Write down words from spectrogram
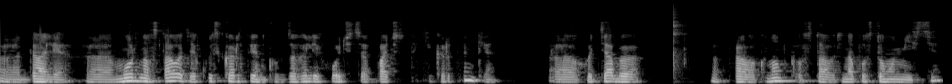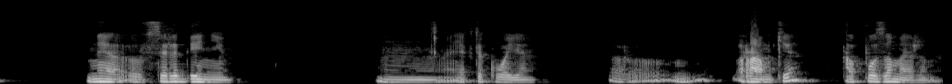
Е, Далі е, можна вставити якусь картинку. Взагалі хочеться бачити такі картинки, е, хоча б права кнопка вставити на пустому місці, не всередині як такої рамки, а поза межами.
